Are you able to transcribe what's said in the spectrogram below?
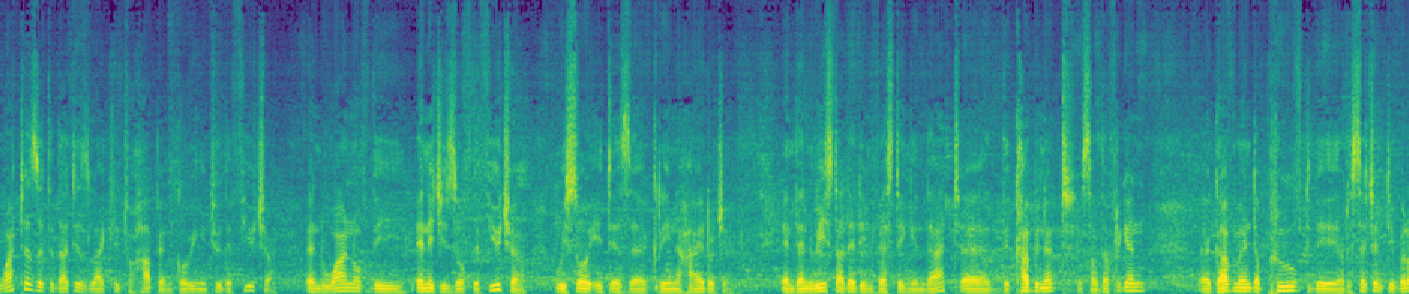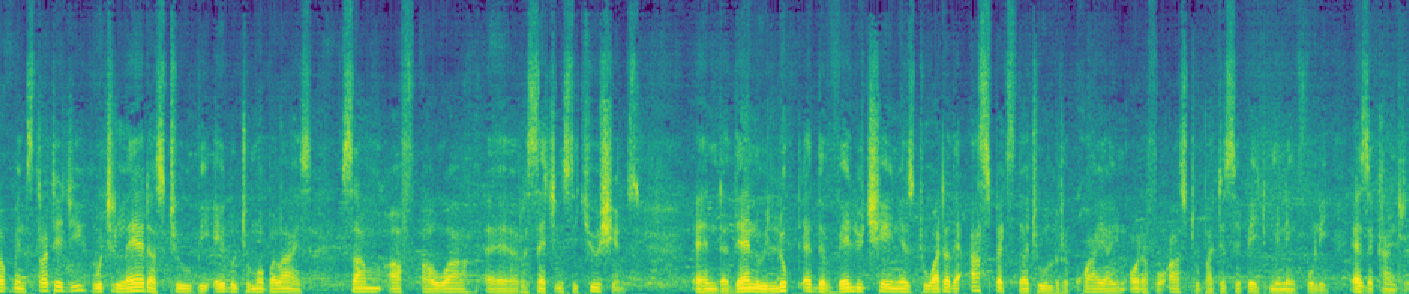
what is it that is likely to happen going into the future? And one of the energies of the future, we saw it as green hydrogen. And then we started investing in that. Uh, the cabinet, South African uh, government approved the research and development strategy, which led us to be able to mobilize some of our uh, research institutions. And then we looked at the value chain as to what are the aspects that will require in order for us to participate meaningfully as a country.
